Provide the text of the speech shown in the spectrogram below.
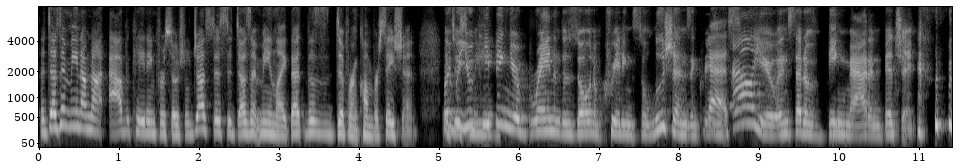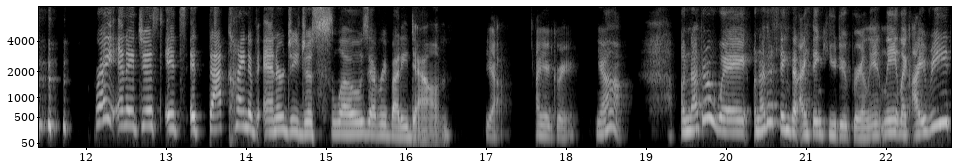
That doesn't mean I'm not advocating for social justice. It doesn't mean like that. This is a different conversation. Wait, but you're means, keeping your brain in the zone of creating solutions and creating yes. value instead of being mad and bitching. right. And it just, it's, it, that kind of energy just slows everybody down. Yeah, I agree. Yeah. Another way, another thing that I think you do brilliantly, like I read,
